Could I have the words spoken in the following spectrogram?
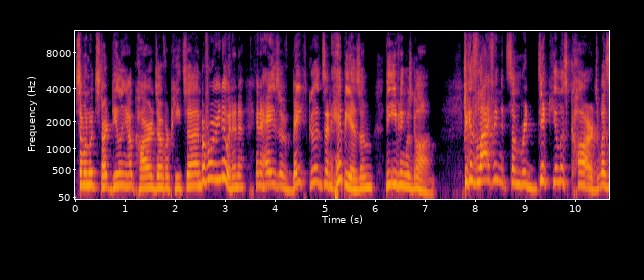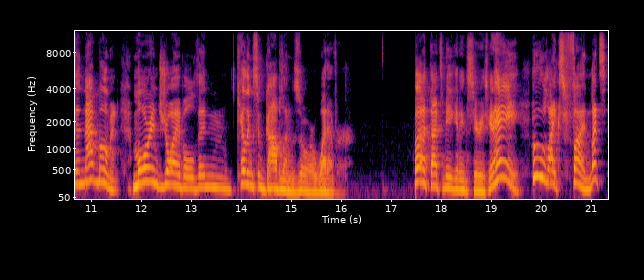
someone would start dealing out cards over pizza, and before we knew it, in a, in a haze of baked goods and hippieism, the evening was gone. Because laughing at some ridiculous cards was in that moment more enjoyable than killing some goblins or whatever. But that's me getting serious again. Hey, who likes fun? Let's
